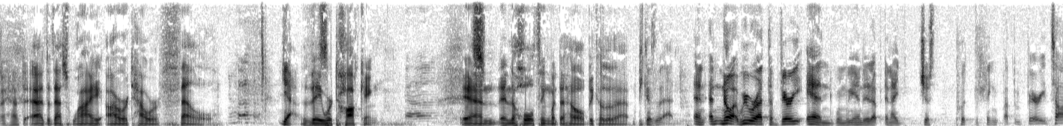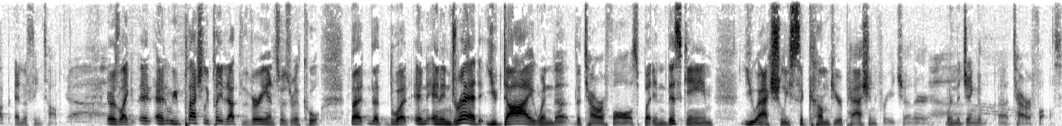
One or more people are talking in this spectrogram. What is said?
I have to add that that's why our tower fell. Yeah. They were talking. And and the whole thing went to hell because of that. because of that. And and no, we were at the very end when we ended up, and I just put the thing at the very top and the thing top. It was like, it, and we actually played it out to the very end, so it was really cool. But the, what and, and in Dread, you die when the the tower falls, but in this game, you actually succumb to your passion for each other when the Jenga uh, tower falls.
